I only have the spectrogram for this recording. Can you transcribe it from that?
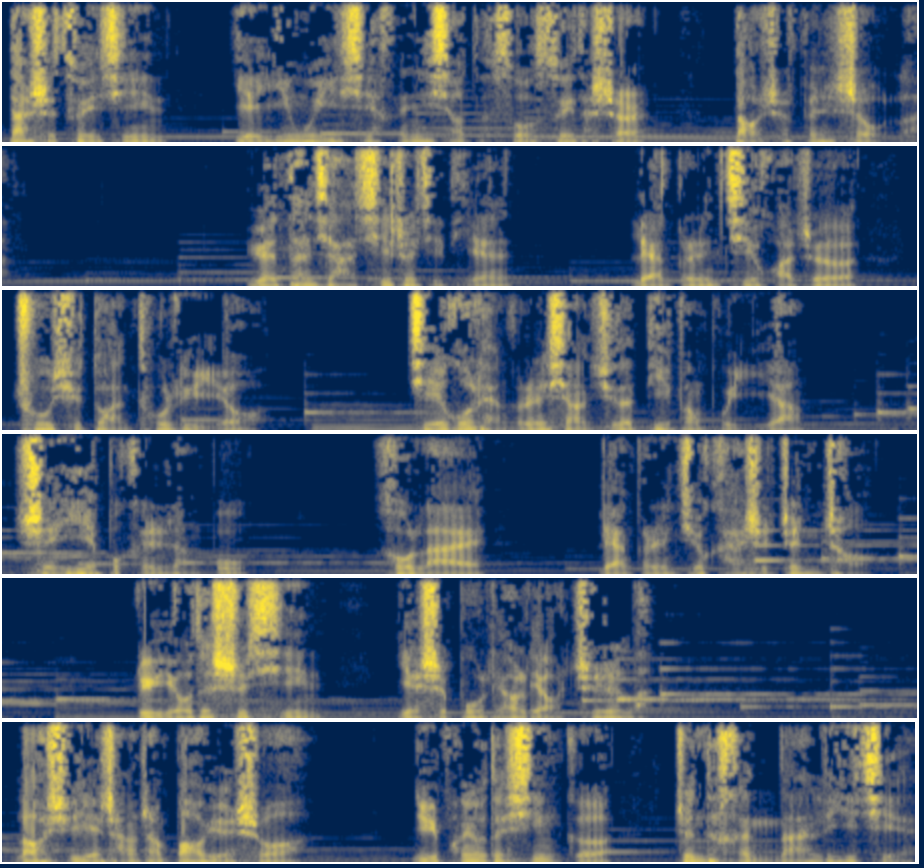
但是最近也因为一些很小的琐碎的事儿，导致分手了。元旦假期这几天。两个人计划着出去短途旅游，结果两个人想去的地方不一样，谁也不肯让步。后来，两个人就开始争吵，旅游的事情也是不了了之了。老徐也常常抱怨说，女朋友的性格真的很难理解，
